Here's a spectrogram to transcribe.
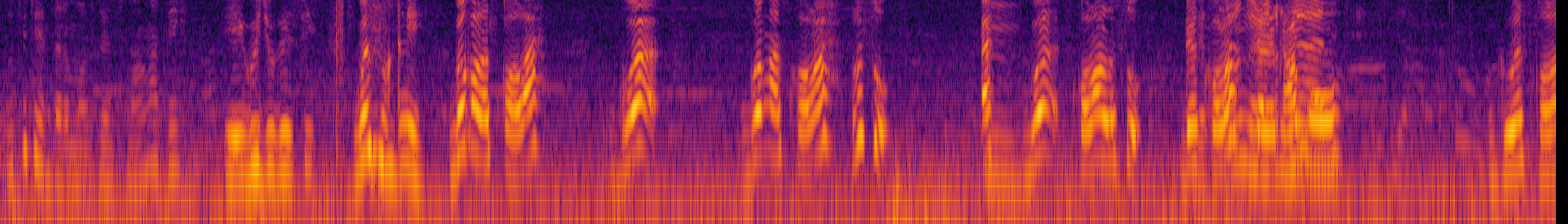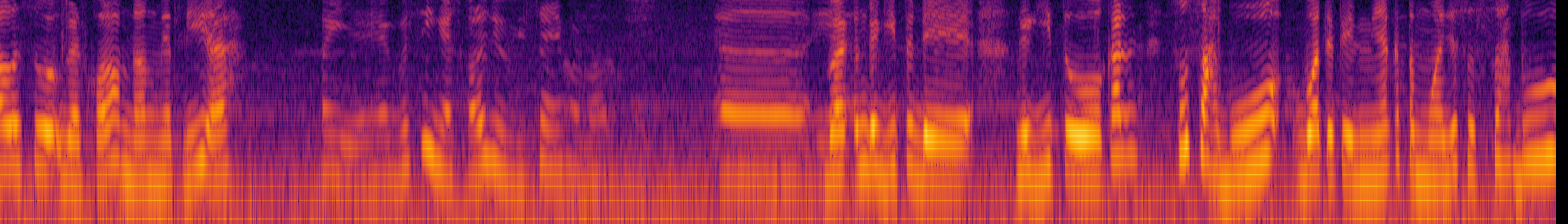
Gue tuh di antara males dan semangat ya Iya, gue juga sih. Gue sem- nih, gue kalau sekolah, gue gue nggak sekolah lesu. Eh, Hmm. gue sekolah lesu. Gak sekolah sekolah, gak nggak ada ada kamu. kerjaan. Gue sekolah lesu, gak sekolah nggak ngeliat dia. Oh iya, ya gue sih gak sekolah juga bisa ya, mohon maaf Eh, iya. Gak, enggak gitu deh Enggak gitu Kan susah bu Buat itu ininya ketemu aja susah bu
